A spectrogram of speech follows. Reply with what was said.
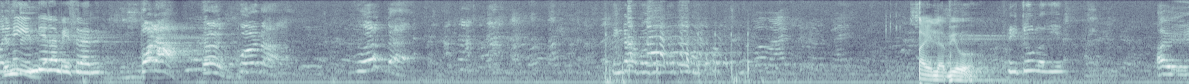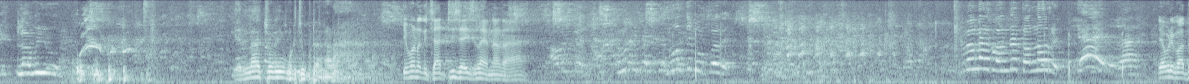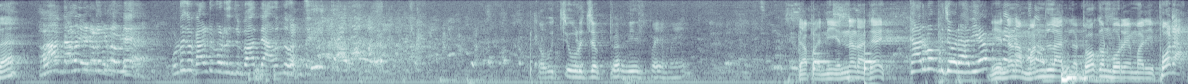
என்ன இந்தியா தான் பேசுறாரு. போடா. போடா. போடா. ஐ லவ் யூ நீ too love you I love you எல்லா சொல்லியும் முடிச்சு விட்டானடா. இவனுக்கு சட்டி சைஸ்லாம் என்னடா? நூத்தி முப்பது. இவங்களுக்கு வந்து தொண்ணூறு. ஏய்! எப்படி பார்த்த. உள்ளுக்க கழட்டு போட்டு பார்த்தேன் அளந்து வந்தேன் கவுச்சு உடிச்ச பெரிய பையமே ஏப்பா நீ என்னடா டேய்? கரும பிடிச்ச ஒரு அதியா நீ என்னடா மண் லாரியில் டோக்கன் போடுற மாதிரி? போடா.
